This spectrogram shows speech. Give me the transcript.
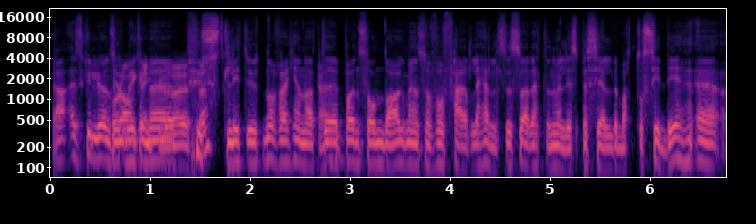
ja, jeg skulle jo ønske vi kunne puste litt ut nå, for jeg kjenner at ja. Eh, på en sånn dag med en så forferdelig hendelse, så er dette en veldig spesiell debatt å sitte i. Eh,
